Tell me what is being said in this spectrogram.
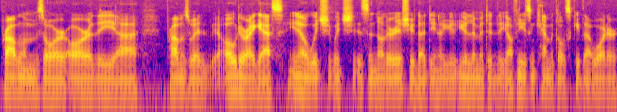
problems or or the uh, problems with odor, I guess. You know, which which is another issue that you know you, you're limited. You're often using chemicals to keep that water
